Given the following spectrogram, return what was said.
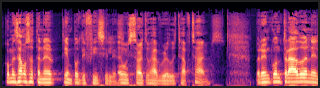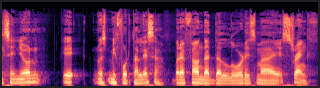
comenzamos a tener tiempos difíciles. and we start to have really tough times. Pero he encontrado en el Señor que no es mi fortaleza. But I found that the Lord is my strength.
